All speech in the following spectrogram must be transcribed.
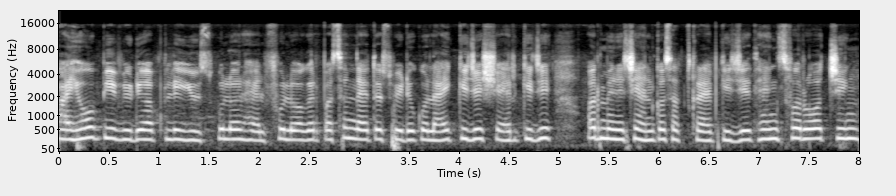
आई होप ये वीडियो आपके लिए यूज़फुल और हेल्पफुल हो। अगर पसंद आए तो इस वीडियो को लाइक कीजिए, शेयर कीजिए और मेरे चैनल को सब्सक्राइब कीजिए। Thanks for watching.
